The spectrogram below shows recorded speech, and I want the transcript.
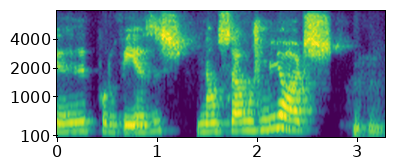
que, por vezes, não são os melhores, uhum.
